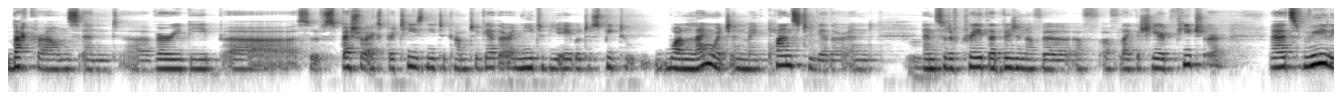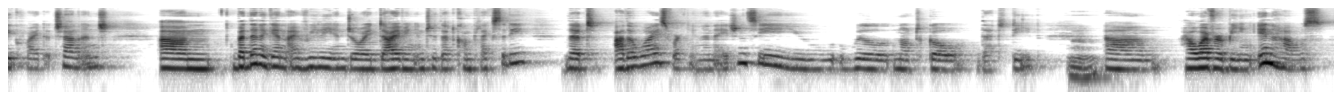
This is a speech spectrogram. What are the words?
backgrounds and uh, very deep uh, sort of special expertise need to come together and need to be able to speak to one language and make plans together and and sort of create that vision of a of, of like a shared future. That's really quite a challenge. Um, but then again, I really enjoy diving into that complexity that otherwise working in an agency you will not go that deep. Um, however, being in house,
